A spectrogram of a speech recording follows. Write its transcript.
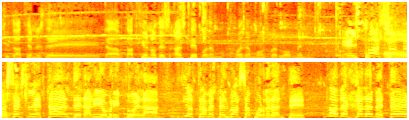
situaciones de, de adaptación o desgaste podemos, podemos verlo menos. El paso Oh. atrás es letal de Darío Brizuela. Y otra vez el Barça por delante. No deja de meter.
